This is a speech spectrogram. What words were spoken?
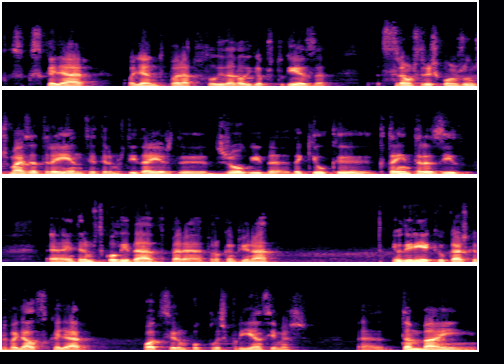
que, que se calhar, olhando para a totalidade da Liga Portuguesa, serão os três conjuntos mais atraentes em termos de ideias de, de jogo e da, daquilo que, que têm trazido uh, em termos de qualidade para, para o campeonato. Eu diria que o Carlos Carvalhal, se calhar, pode ser um pouco pela experiência, mas uh, também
